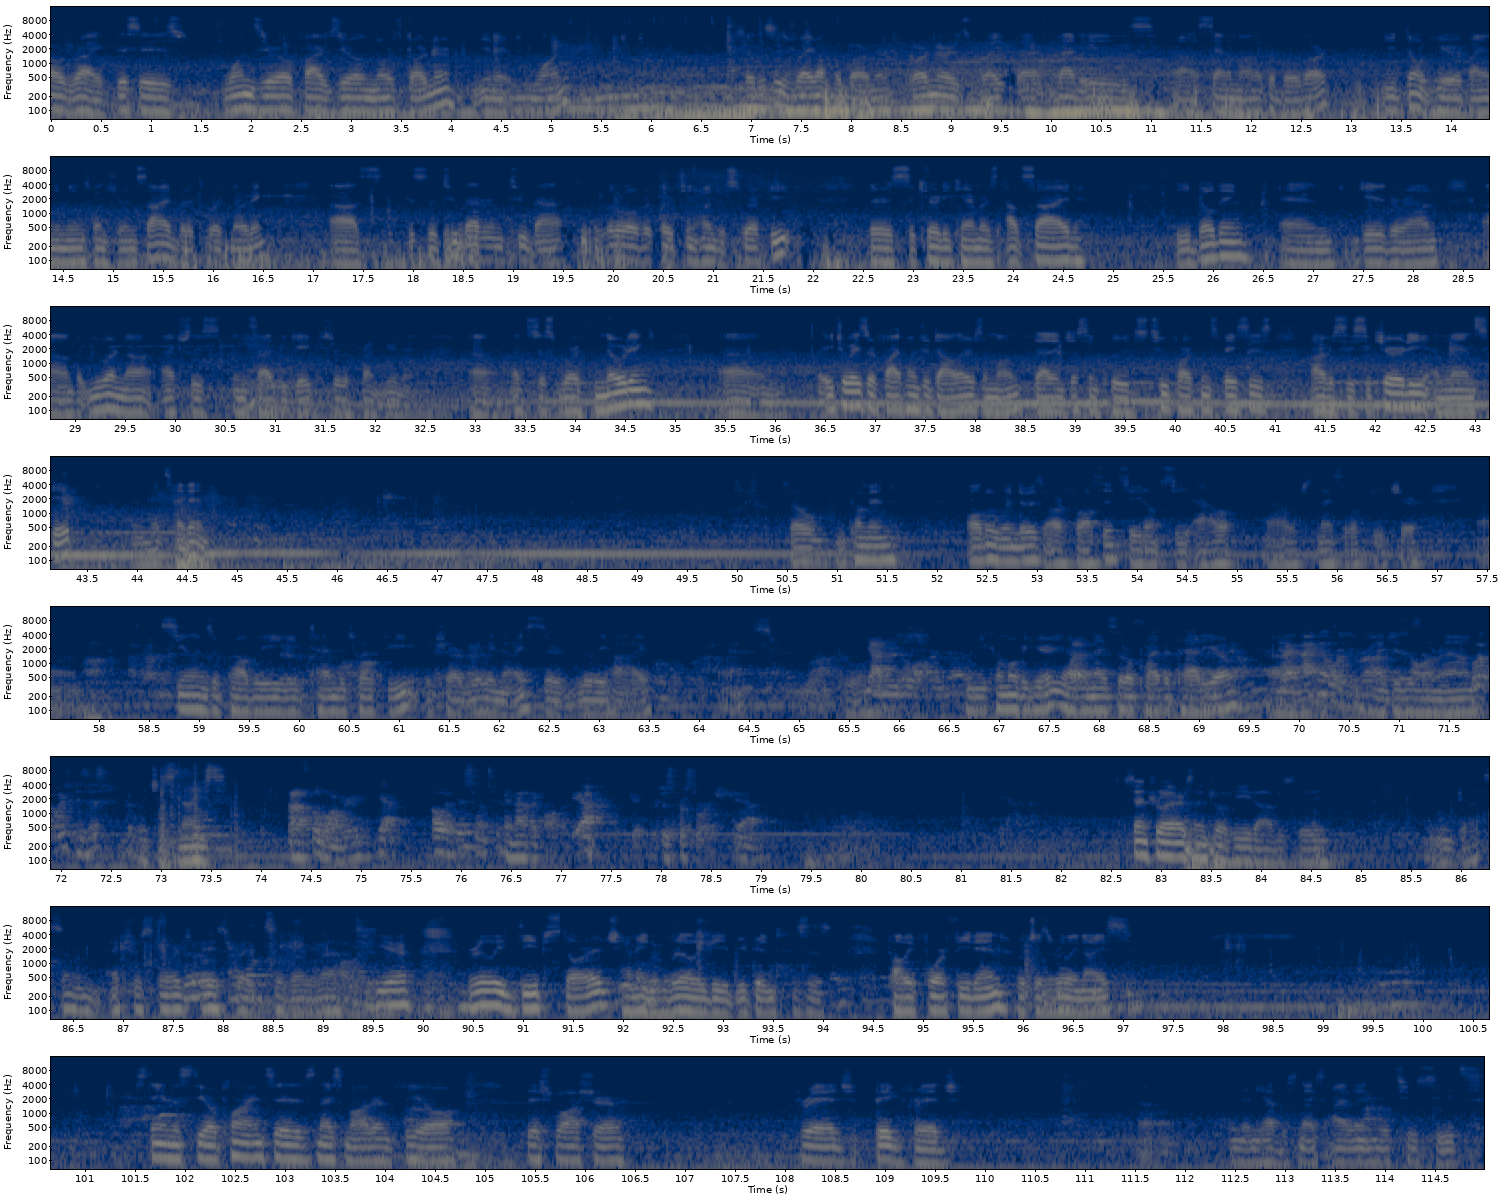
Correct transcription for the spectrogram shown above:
All right, this is 1050 North Gardner, Unit 1. So this is right off of Gardner. Gardner is right there. That is uh, Santa Monica Boulevard. You don't hear it by any means once you're inside, but it's worth noting. Uh, this is a two bedroom, two bath, a little over 1,300 square feet. There is security cameras outside the building and gated around, um, but you are not actually inside the gate because you're the front unit. Uh, that's just worth noting. Um, HOAs are $500 a month. That just includes two parking spaces, obviously security and landscape. And let's head in. So you come in, all the windows are frosted so you don't see out, uh, which is a nice little feature. Um, ceilings are probably 10 to 12 feet, which are really nice. They're really high. Um, it's really cool. Yeah, there's a lot. When you come over here, you have a nice little private patio. Um, I, I know where the garage edges is. all around, What, which is this? which is nice. That's the laundry, Yeah. Oh, and this one too. and that's a closet. Yeah. Just for storage. Yeah. Central air, central heat, obviously. You got some extra storage space right to the left here. Really deep storage. I mean, really deep. You could, this is probably four feet in, which is really nice. Stainless steel appliances, nice modern feel. Dishwasher, fridge, big fridge. Uh, and then you have this nice island with two seats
